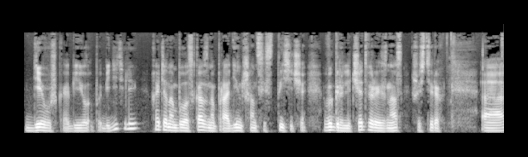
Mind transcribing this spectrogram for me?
Девушка объявила победителей, хотя нам было сказано про один шанс из тысячи. Выиграли четверо из нас шестерых. А,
